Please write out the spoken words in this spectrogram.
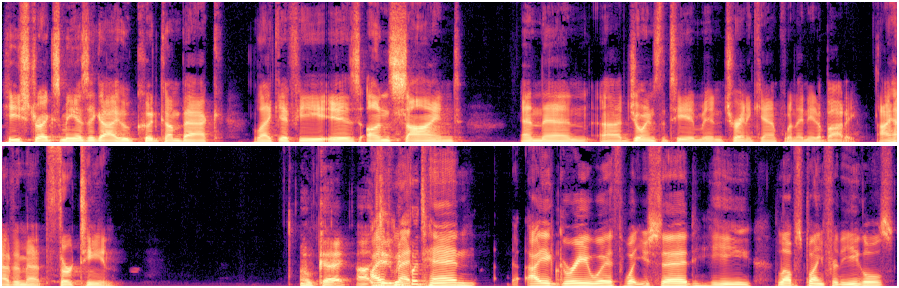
he strikes me as a guy who could come back, like if he is unsigned and then uh, joins the team in training camp when they need a body. I have him at 13. Okay. Uh, I did have we him put- ten. I agree with what you said. He loves playing for the Eagles.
